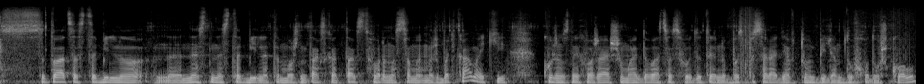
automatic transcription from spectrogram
ситуація стабільно не, нестабільна, та можна так сказати, так створена самими ж батьками, які кожен з них вважає, що має довести свою дитину безпосередньо автомобілем до входу в школу.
